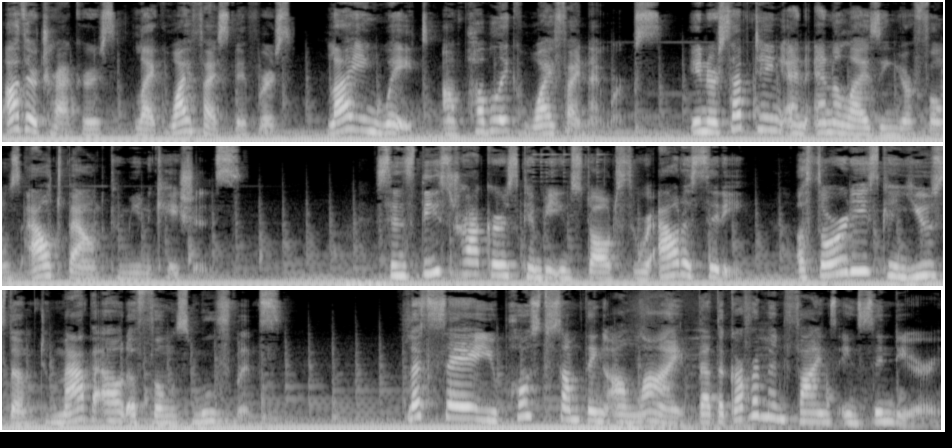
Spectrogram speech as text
Other trackers, like Wi Fi sniffers, lie in wait on public Wi Fi networks, intercepting and analyzing your phone's outbound communications. Since these trackers can be installed throughout a city, authorities can use them to map out a phone's movements. Let's say you post something online that the government finds incendiary.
